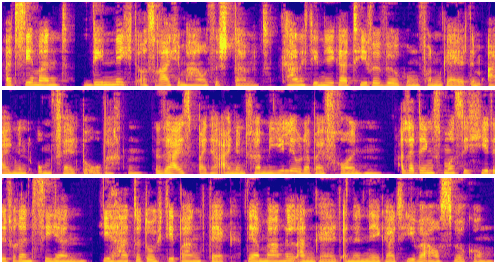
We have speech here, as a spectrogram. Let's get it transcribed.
Als jemand, die nicht aus reichem Hause stammt, kann ich die negative Wirkung von Geld im eigenen Umfeld beobachten, sei es bei der eigenen Familie oder bei Freunden. Allerdings muss ich hier differenzieren. Hier hatte durch die Bank weg der Mangel an Geld eine negative Auswirkung.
